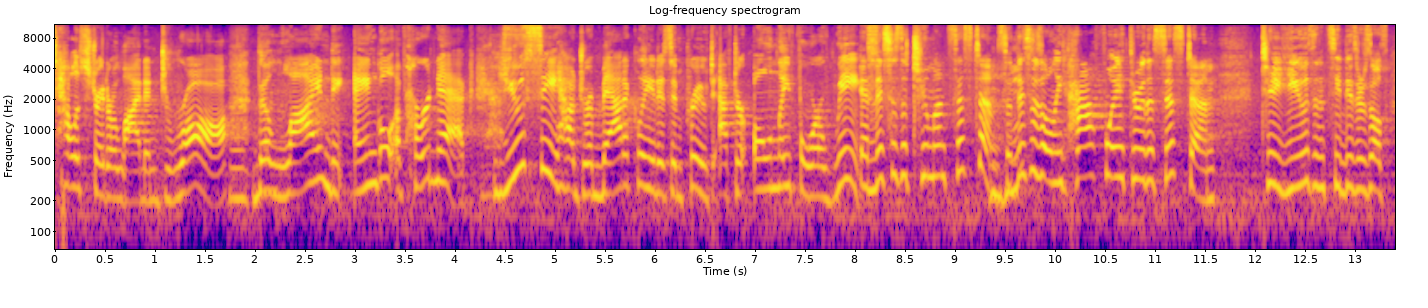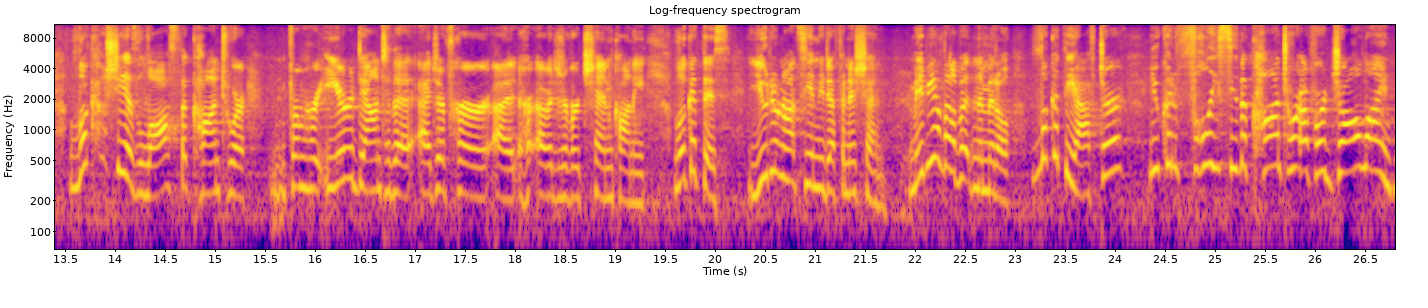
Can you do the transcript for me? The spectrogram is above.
telestrator line and draw mm -hmm. the line, the angle of her neck, yes. you see how dramatically it is improved after only four weeks. And this is a two-month system. Mm -hmm. So mm-hmm. this is only halfway through the system to use and see these results. Look how she has lost the contour from her ear down to the edge of her, uh, her edge of her chin, Connie. Look at this. You do not see any definition. Maybe a little bit in the middle. Look at the after. You can fully see the contour of her jawline.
